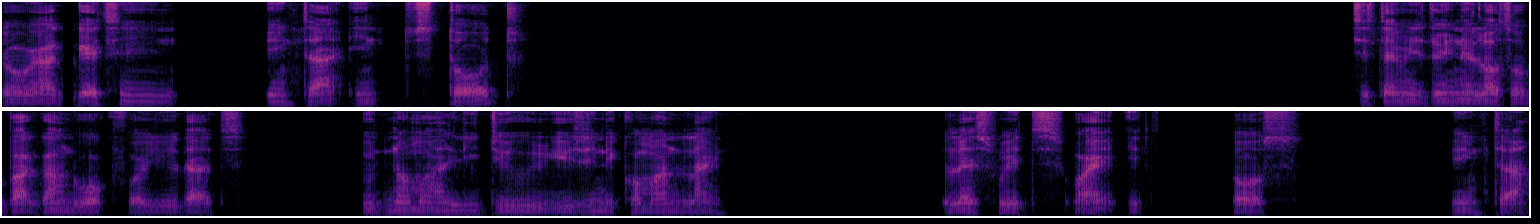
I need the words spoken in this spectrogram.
So we are getting Pinta installed system is doing a lot of background work for you that you would normally do using the command line. So let's wait while it does Pinta.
